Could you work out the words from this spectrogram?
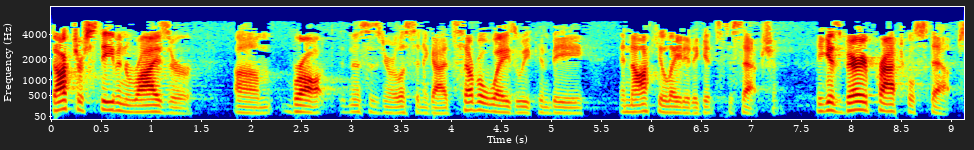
Dr. Stephen Reiser um, brought, and this is in your listening guide, several ways we can be inoculated against deception. He gives very practical steps.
